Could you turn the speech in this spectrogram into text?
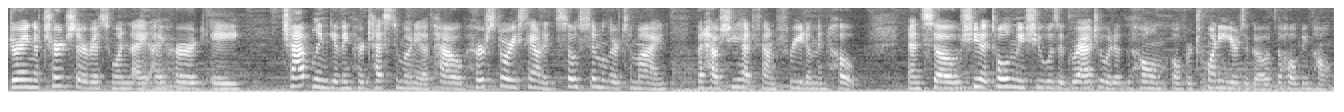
during a church service one night, I heard a chaplain giving her testimony of how her story sounded so similar to mine, but how she had found freedom and hope. And so she had told me she was a graduate of the home over 20 years ago, of the Hoving Home.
